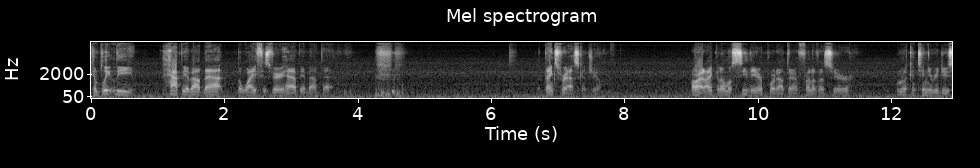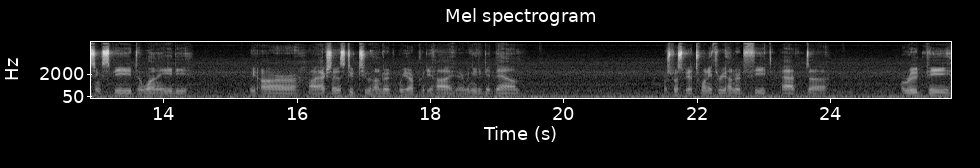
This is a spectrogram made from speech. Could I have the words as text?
completely happy about that. The wife is very happy about that. Thanks for asking, Geo. Alright, I can almost see the airport out there in front of us here. I'm going to continue reducing speed to 180. We are high. Actually, let's do 200. We are pretty high here. We need to get down. We're supposed to be at 2,300 feet at uh, Rude P.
